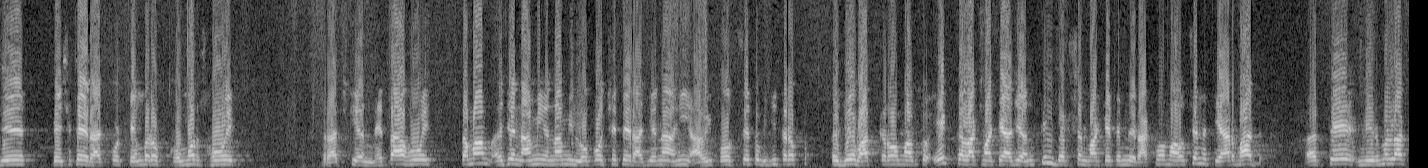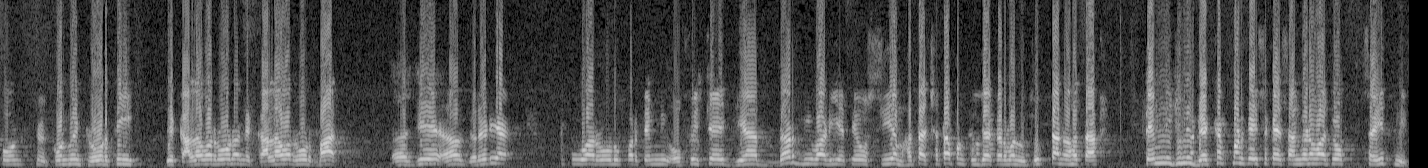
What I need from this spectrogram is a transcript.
જે કહી શકાય રાજકોટ ચેમ્બર ઓફ કોમર્સ હોય, રાજકીય નેતા હોય, તમામ જે નામી અનામી લોકો છે તે રાજ્યના અહીં આવી પહોંચશે. તો બીજી તરફ જે વાત કરવામાં આવતો એક કલાક માટે આજે અંતિમ દર્શન માટે તેમને રાખવામાં આવશે ને ત્યારબાદ તે નિર્મલા કોન- કોન્વેન્ટ રોડથી જે કાલાવર રોડ અને કાલાવર રોડ બાદ જે ગરડિયા કુવા રોડ ઉપર તેમની ઓફિસ છે, જ્યાં દર દિવાળીએ તેઓ સીએમ હતા, છતાં પણ પૂજા કરવાનું ચૂકતા ન હતા. તેમની જૂની બેઠક પણ કહી શકાય સાંગણવા ચોક સહિતની.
